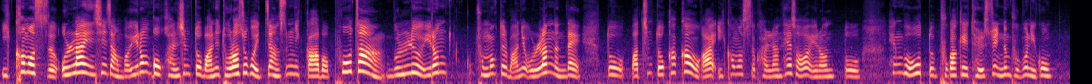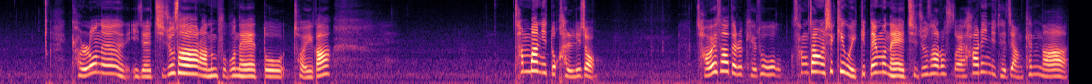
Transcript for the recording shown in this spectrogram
이커머스, 온라인 시장 뭐 이런 거 관심 또 많이 돌아주고 있지 않습니까? 뭐 포장, 물류 이런 종목들 많이 올랐는데 또 마침 또 카카오가 이커머스 관련해서 이런 또 행보 또 부각이 될 수 있는 부분이고 결론은 이제 지주사라는 부분에 또 저희가 찬반이 또 갈리죠. 자회사들을 계속 상장을 시키고 있기 때문에 지주사로서의 할인이 되지 않겠나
